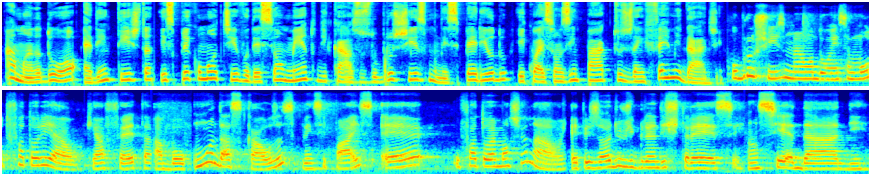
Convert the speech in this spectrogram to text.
Amanda Duó é dentista e explica o motivo desse aumento de casos do bruxismo nesse período e quais são os impactos da enfermidade. O bruxismo é uma doença multifatorial que afeta a boca. Uma das causas principais é o fator emocional. Episódios de grande estresse, ansiedade,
